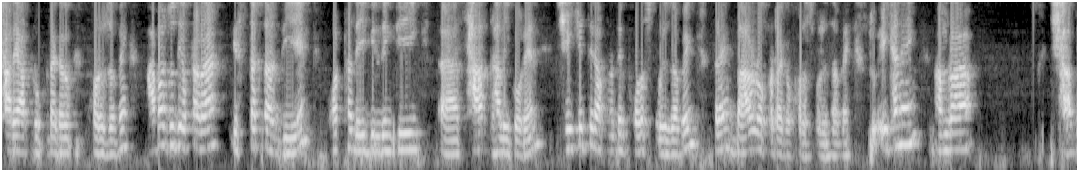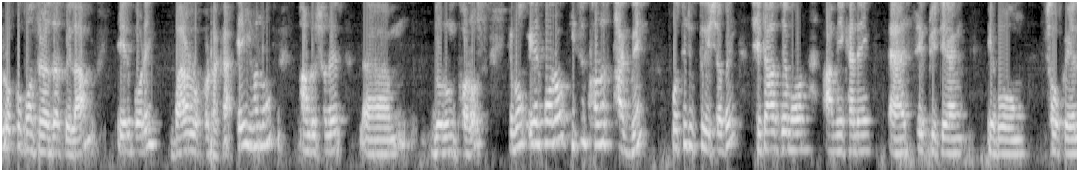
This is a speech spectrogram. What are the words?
সাড়ে আট লক্ষ টাকা খরচ হবে। আবার যদি আপনারা স্ট্রাকচার দিয়ে অর্থাৎ এই বিল্ডিংটি ছাদ ঢালি করেন, সেই ক্ষেত্রে আপনাদের খরচ পড়ে যাবে, প্রায় বারো লক্ষ টাকা খরচ পড়ে যাবে। তো এখানে আমরা সাত লক্ষ পঞ্চাশ হাজার পেলাম। এরপরে বারো লক্ষ টাকা। এই হলো ফাউন্ডেশনের দরুন খরচ। এবং এরপরও কিছু খরচ থাকবে অতিরিক্ত হিসাবে। সেটা যেমন আমি এখানে সেফটি ট্যাঙ্ক এবং সোকেল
